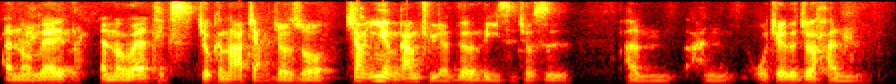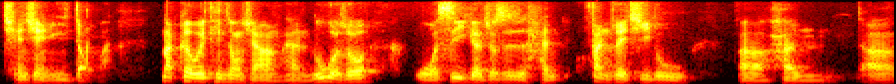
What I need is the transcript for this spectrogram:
analytics 就跟他讲，就是说像伊恩刚举的这个例子，就是很很我觉得就很浅显易懂嘛。那各位听众想想看，如果说我是一个就是很犯罪记录啊，很啊，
